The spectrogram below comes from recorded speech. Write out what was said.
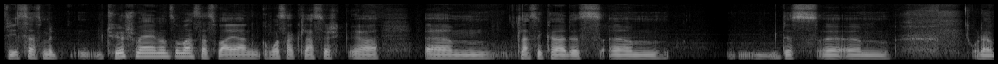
Wie ist das mit Türschwellen und sowas? Das war ja ein großer Klassisch, äh, ähm, Klassiker des, ähm, des äh, ähm, oder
